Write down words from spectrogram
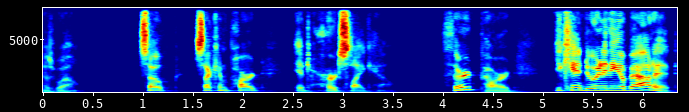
as well. So, second part, it hurts like hell. Third part, you can't do anything about it.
